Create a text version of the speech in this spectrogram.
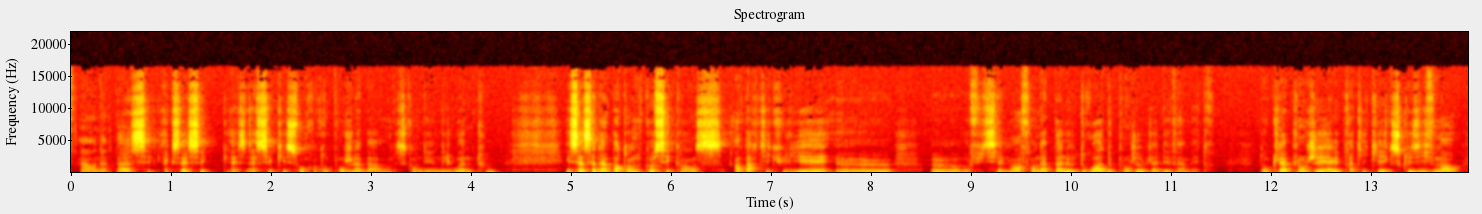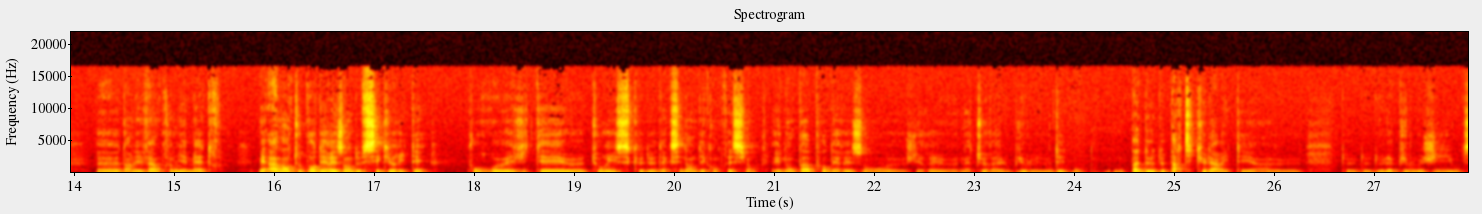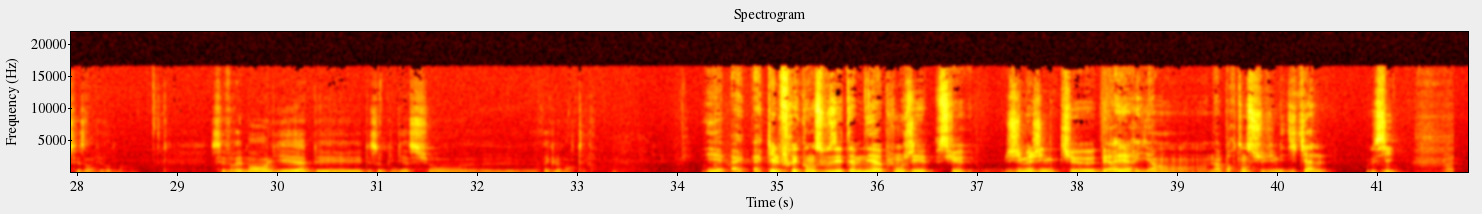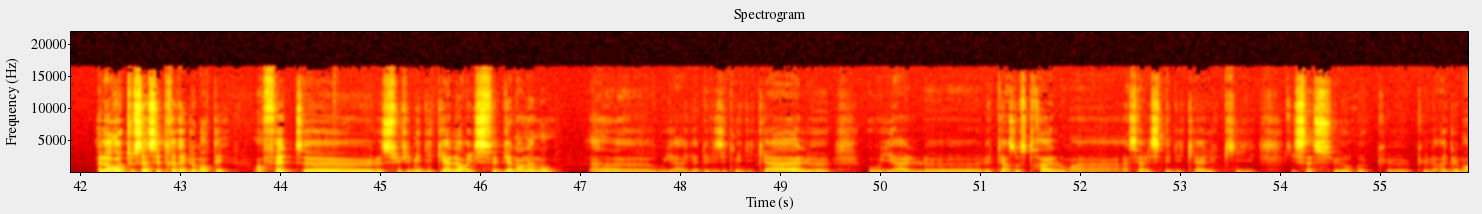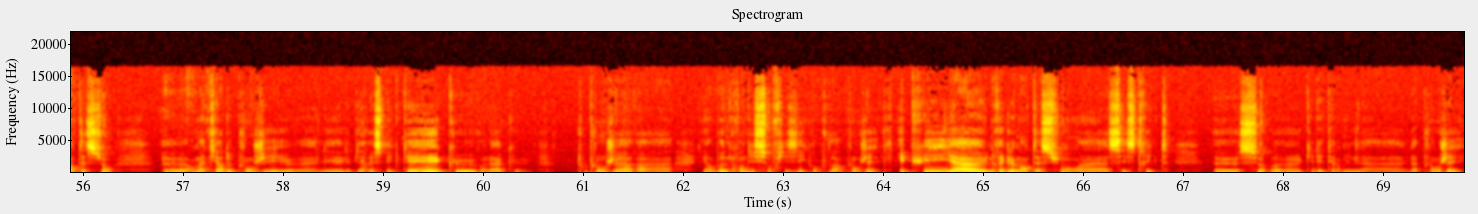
Hein, on n'a pas accès à ces, caissons quand on plonge là-bas, parce qu'on est, on est loin de tout. Et ça, ça a d'importantes conséquences, en particulier euh, officiellement, enfin, on n'a pas le droit de plonger au-delà des 20 mètres. Donc la plongée, elle est pratiquée exclusivement euh, dans les 20 premiers mètres, mais avant tout pour des raisons de sécurité, pour euh, éviter tout risque d'accident de, décompression, et non pas pour des raisons, je dirais, naturelles ou, des, pas de, de particularité hein, de, la biologie ou de ses environnements. C'est vraiment lié à des, des obligations réglementaires. Et à, à, quelle fréquence vous êtes amené à plonger? Parce que j'imagine que derrière, il y a un, important suivi médical aussi. Alors tout ça, c'est très réglementé. En fait, euh, le suivi médical, alors il se fait bien en amont, hein, euh, où il y, a, des visites médicales, euh, où il y a le, les terres australes ont un, service médical qui, s'assure que, la réglementation en matière de plongée, elle est, bien respectée, que voilà que tout plongeur est en bonne condition physique pour pouvoir plonger. Et puis il y a une réglementation hein, assez stricte sur, qui détermine la, plongée.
